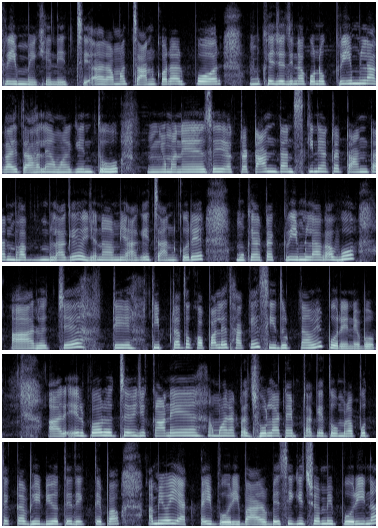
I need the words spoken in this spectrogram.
ক্রিম মেখে নিচ্ছি। আর আমার চান করার পর মুখে যদি না কোনো ক্রিম লাগাই, তাহলে আমার কিন্তু মানে সেই একটা টান টান স্কিনে একটা টান টান ভাব লাগে, ওই জন্য আমি আগে চান করে মুখে একটা ক্রিম লাগাবো। আর হচ্ছে টিপটা তো কপালে থাকে, সিঁদুরটা আমি পরে নেব। আর এরপর হচ্ছে ওই যে কানে আমার একটা ঝোলা টাইপ থাকে, তোমরা প্রত্যেকটা ভিডিওতে দেখতে পাও। আমি ওই একটাই পরি, বা বেশি কিছু আমি পরি না।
